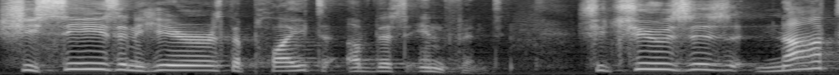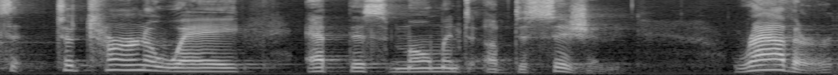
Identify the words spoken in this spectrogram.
She sees and hears the plight of this infant. She chooses not to turn away at this moment of decision. Rather,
